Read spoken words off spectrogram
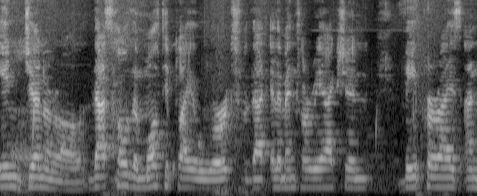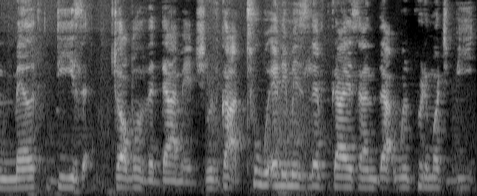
in general. That's how the multiplier works for that elemental reaction. Vaporize and Melt deals double the damage. We've got two enemies left guys and that will pretty much be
